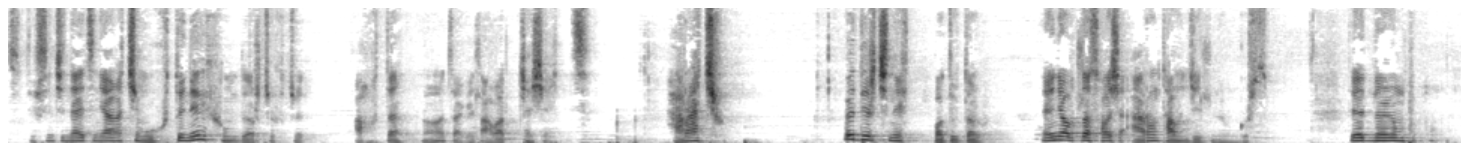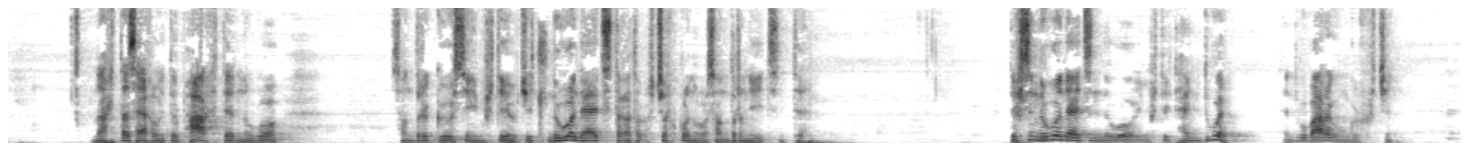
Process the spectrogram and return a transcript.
Тэгсэн чинь найз нь ягаад чим өгөхтэй нэх хүнд орж өгчөөд авахтаа нөө за гэл аваад цаашаа ийцсэн. Хараач. Өдөр ч нэг бодогдоог. Энэ явдлаас хойш 15 жил өнгөрсөн. Тэгэд нэгэн нартаа сайхан өдөр парк дээр нөгөө сандраг гөөсөн эмхтэй явж итэл нөгөө найзтайгаа очихгүй нөгөө сандраны эзэнтэй. Тэгсэн нөгөө найз нь нөгөө эмхтэйг таньдгүй. Таньдгүй бараг өнгөрөх чинь.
